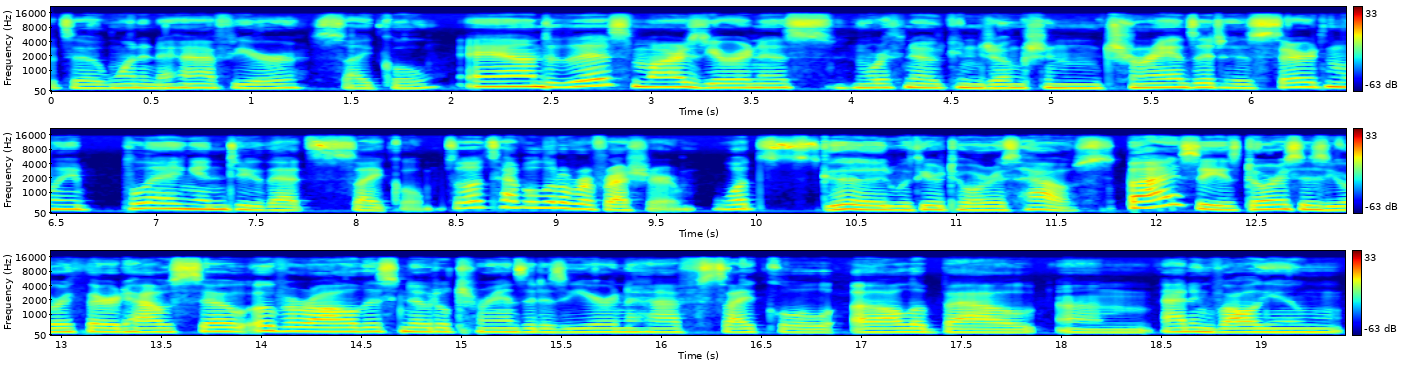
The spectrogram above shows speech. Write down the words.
It's a one and a half year cycle. And this Mars Uranus North Node conjunction transit is certainly playing into that cycle. So let's have a little refresher. What's good with your Taurus house? Pisces, Taurus is your third house, so overall, this nodal transit is a year and a half cycle all about um, adding volume,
